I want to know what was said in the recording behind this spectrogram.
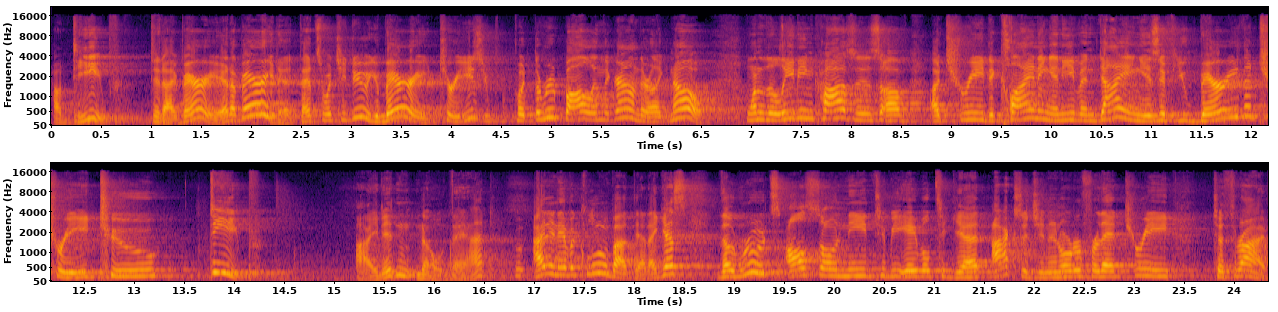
How deep did I bury it? I buried it. That's what you do. You bury trees, you put the root ball in the ground. They're like, No. One of the leading causes of a tree declining and even dying is if you bury the tree too deep. I didn't know that. I didn't have a clue about that. I guess the roots also need to be able to get oxygen in order for that tree to thrive.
